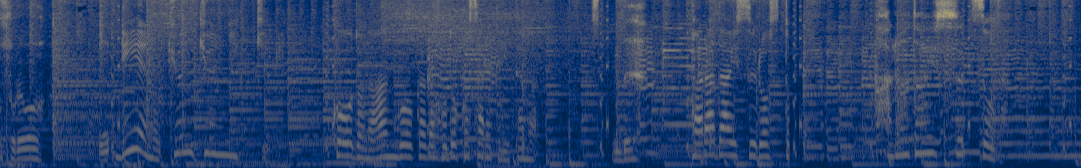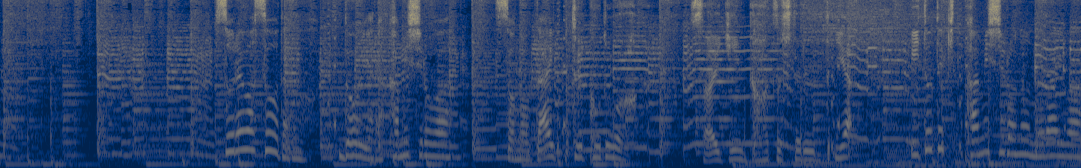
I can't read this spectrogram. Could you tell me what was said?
それはリエのキュンキュン日記。高度な暗号化が施されていたが。でパラダイスロスト。パラダイス。そうだ。それはそうだろう。どうやら上白はその大。ってことは最近多発してるいや意図的。上白の狙いは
